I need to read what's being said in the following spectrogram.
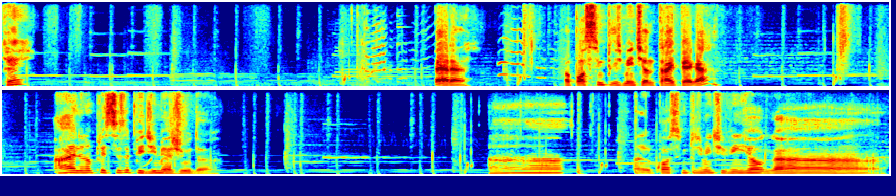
Quê? Pera. Eu posso simplesmente entrar e pegar? Ah, ele não precisa pedir minha ajuda. Posso simplesmente vir jogar.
